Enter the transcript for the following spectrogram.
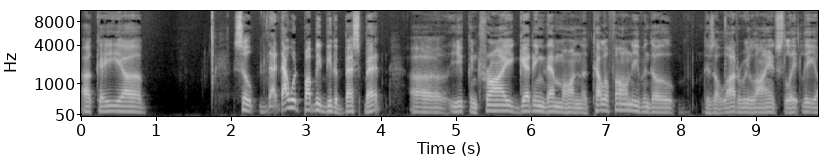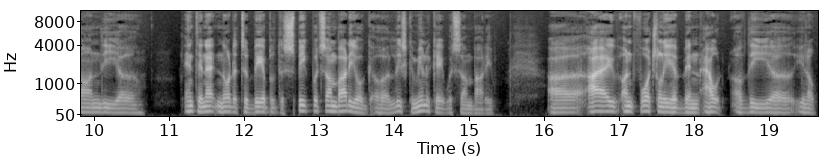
Okay, uh, so that that would probably be the best bet. Uh, you can try getting them on the telephone, even though there's a lot of reliance lately on the uh, internet in order to be able to speak with somebody or, or at least communicate with somebody. Uh, I unfortunately have been out of the, uh, you know,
